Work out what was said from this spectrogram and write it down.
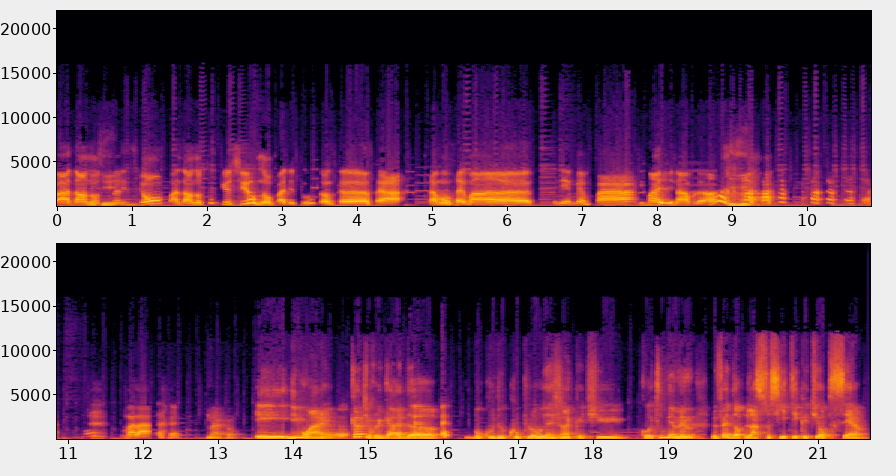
pas dans notre religion, pas dans notre culture, non, pas du tout. Donc, euh, ça, ça vaut vraiment, euh, ce n'est même pas imaginable, hein? Mhm. Voilà. D'accord. Et dis-moi, hein, Mhm. quand tu regardes euh, beaucoup de couples ou des gens que tu coaches, ou bien même le fait de la société que tu observes,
